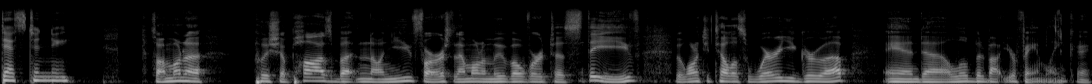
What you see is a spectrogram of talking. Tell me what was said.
destiny. So I'm going to push a pause button on you first and I'm going to move over to Steve. But why don't you tell us where you grew up and uh, a little bit about your family? Okay.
